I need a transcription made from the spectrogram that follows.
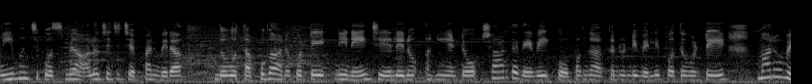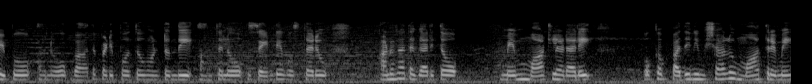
మీ మంచి కోసమే ఆలోచించి చెప్పాను మీరా? నువ్వు తప్పుగా అనుకుంటే నేనేం చేయలేను అని ఏంటో శారదాదేవి కోపంగా అక్కడి నుండి వెళ్ళిపోతూ ఉంటే మరోవైపు అను బాధపడిపోతూ ఉంటుంది. అంతలో సెండే వస్తారు. అనురాధ గారితో మేము మాట్లాడాలి. ఒక పది నిమిషాలు మాత్రమే.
